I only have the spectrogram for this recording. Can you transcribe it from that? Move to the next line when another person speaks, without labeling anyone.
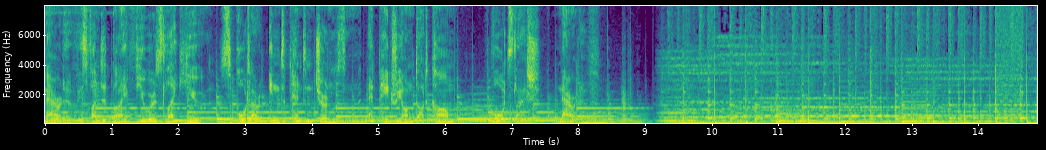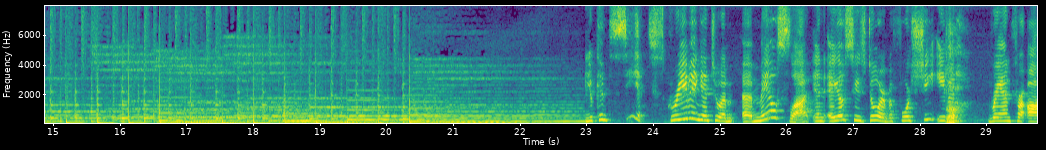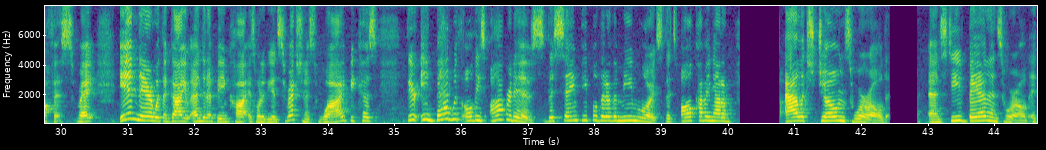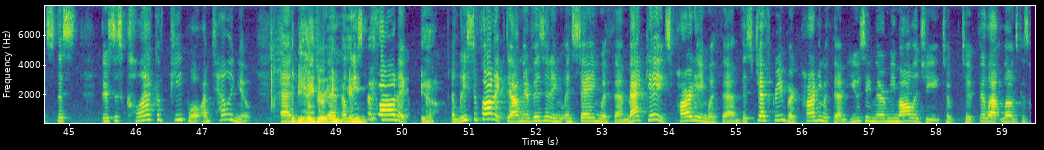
Narrative is funded by viewers like you. Support our independent journalism at patreon.com forward slash narrative.
You can see it screaming into a, a mail slot in AOC's door before she even
Ugh.
Ran for office, right? In there with a guy who ended up being caught as one of the insurrectionists. Why? Because they're in bed with all these operatives, the same people that are the meme lords, that's all coming out of Alex Jones' world and Steve Bannon's world. It's this, there's this clack of people, I'm telling you. And
The behavior
and
in-
Elise
in-
Stefanik,
Yeah.
Elise Stefanik down there visiting and staying with them. Matt Gaetz partying with them. This Jeff Greenberg partying with them, using their memology to, to fill out loans because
